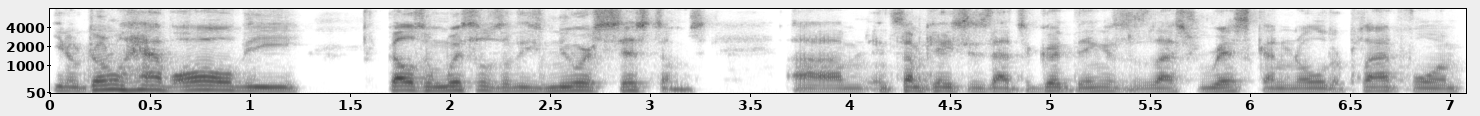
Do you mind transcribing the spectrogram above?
you know, don't have all the bells and whistles of these newer systems. Um, in some cases, that's a good thing. There's less risk on an older platform,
